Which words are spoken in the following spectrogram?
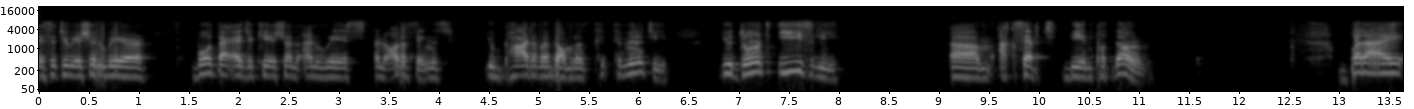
a situation where both by education and race and other things, you're part of a dominant community, you don't easily um, accept being put down. But I,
